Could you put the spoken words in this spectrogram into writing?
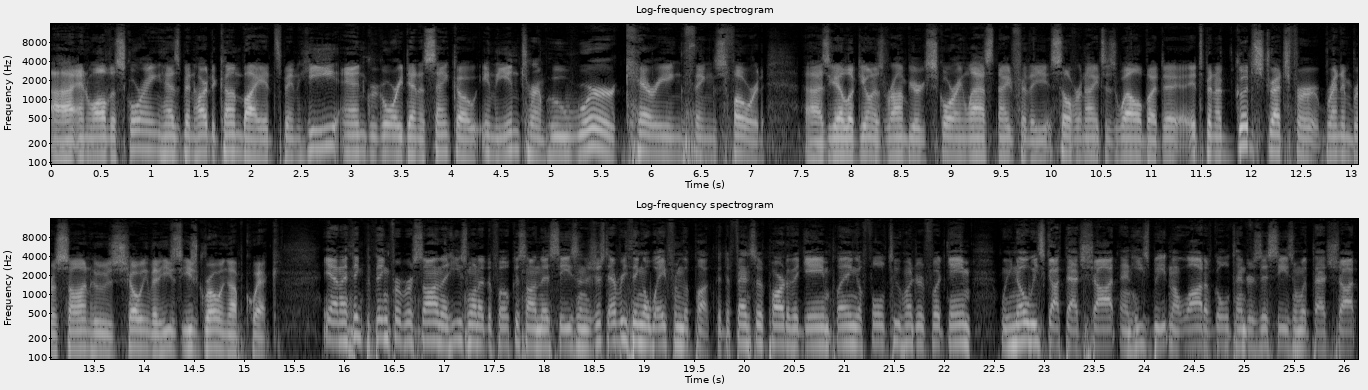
Uh, and while the scoring has been hard to come by, it's been he and Grigory Denisenko in the interim who were carrying things forward. Uh, as you got to look, Jonas Rondbjerg scoring last night for the Silver Knights as well. But uh, it's been a good stretch for Brendan Brisson, who's showing that he's he's growing up quick. Yeah, and I think the thing for Brisson that he's wanted to focus on this season is just everything away from the puck, the defensive part of the game, playing a full 200 foot game. We know he's got that shot, and he's beaten a lot of goaltenders this season with that shot.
